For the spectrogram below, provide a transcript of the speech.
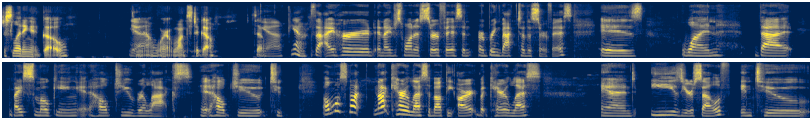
just letting it go yeah. you know, where it wants to go. So yeah. yeah. That i heard and i just want to surface and or bring back to the surface is one that by smoking it helped you relax it helped you to almost not not care less about the art but care less and ease yourself into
